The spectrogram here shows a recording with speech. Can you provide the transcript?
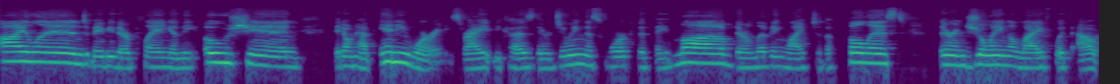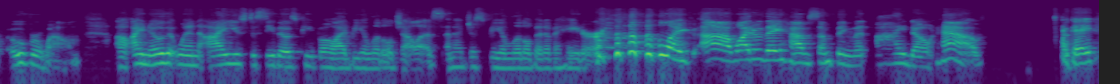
island, maybe they're playing in the ocean, they don't have any worries, right? Because they're doing this work that they love, they're living life to the fullest they're enjoying a life without overwhelm. Uh, I know that when I used to see those people, I'd be a little jealous and I'd just be a little bit of a hater. like, ah, why do they have something that I don't have? Okay,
